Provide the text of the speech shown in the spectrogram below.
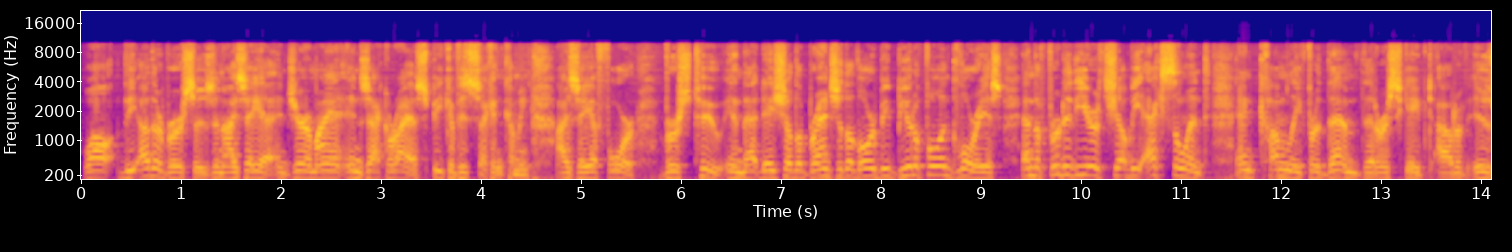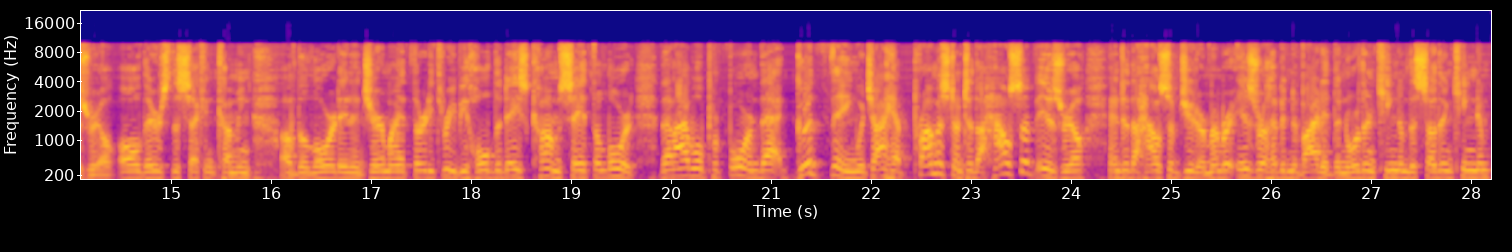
while the other verses in Isaiah and Jeremiah and Zechariah speak of his second coming. Isaiah 4, verse 2 In that day shall the branch of the Lord be beautiful and glorious, and the fruit of the earth shall be excellent and comely for them that are escaped out of Israel. Oh, there's the second coming of the Lord. And in Jeremiah 33, Behold, the days come, saith the Lord, that I will perform that good thing which I have promised unto the house of Israel and to the house of Judah. Remember, Israel had been divided, the northern kingdom, the southern kingdom,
